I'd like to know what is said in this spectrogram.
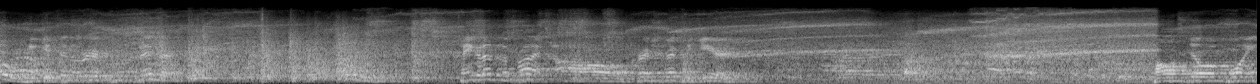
Oh, he gets in the rear fender. Tangled up in the front. Oh, Chris stripped the gear. Paul still on point.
